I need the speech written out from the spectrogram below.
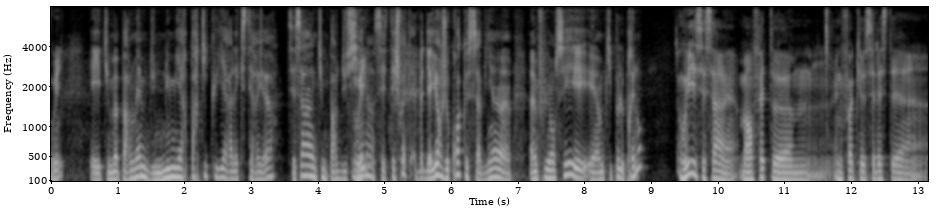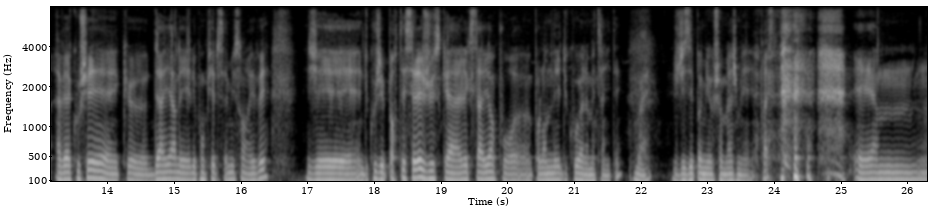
Oui. Et tu me parles même d'une lumière particulière à l'extérieur. C'est ça, hein, tu me parles du ciel. C'était chouette. Eh ben, d'ailleurs, je crois que ça vient influencer un petit peu le prénom. Oui, c'est ça. Bah, en fait, euh, une fois que Céleste avait accouché et que derrière les, pompiers de SAMU sont arrivés, j'ai du coup j'ai porté Céleste jusqu'à l'extérieur pour, euh, pour l'emmener du coup à la maternité. Ouais. Je les ai pas mis au chômage, mais presque. et, euh,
